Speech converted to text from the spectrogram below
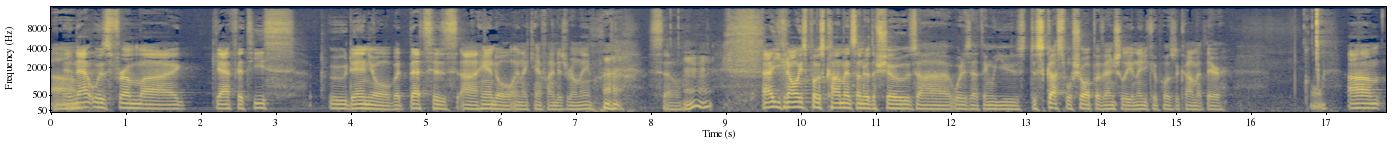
Um, and that was from uh, U Daniel, but that's his uh, handle, and I can't find his real name. so uh, you can always post comments under the shows. Uh, what is that thing we use? Disqus will show up eventually, and then you can post a comment there. cool. Um,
